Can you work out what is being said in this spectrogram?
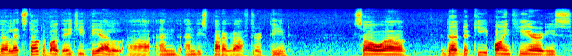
uh, let's talk about AGPL uh, and, and this paragraph 13. So uh, the, the key point here is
